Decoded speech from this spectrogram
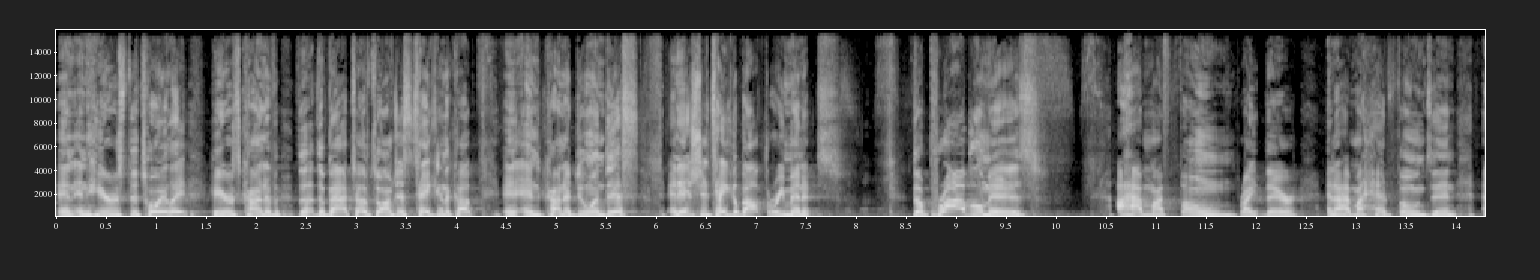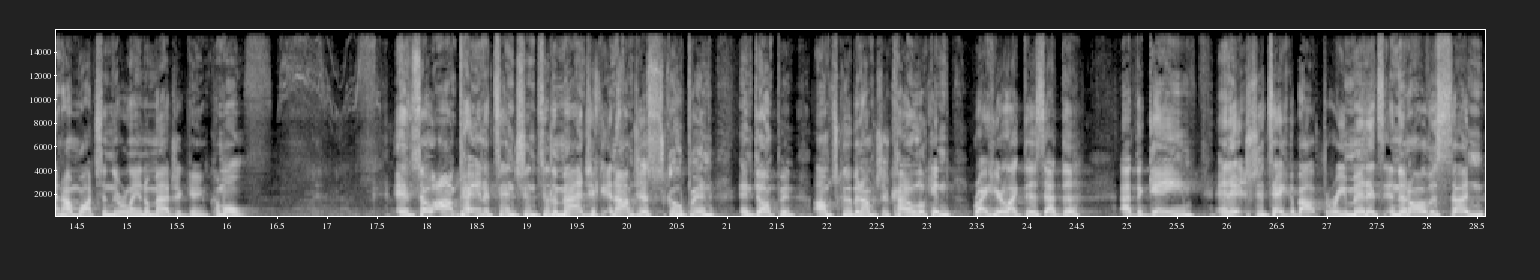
and, and here's the toilet. Here's kind of the, the bathtub. So I'm just taking the cup and, and kind of doing this, and it should take about three minutes. The problem is, I have my phone right there, and I have my headphones in, and I'm watching the Orlando Magic game. Come on. And so I'm paying attention to the magic and I'm just scooping and dumping. I'm scooping, I'm just kind of looking right here like this at the at the game, and it should take about three minutes. And then all of a sudden,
